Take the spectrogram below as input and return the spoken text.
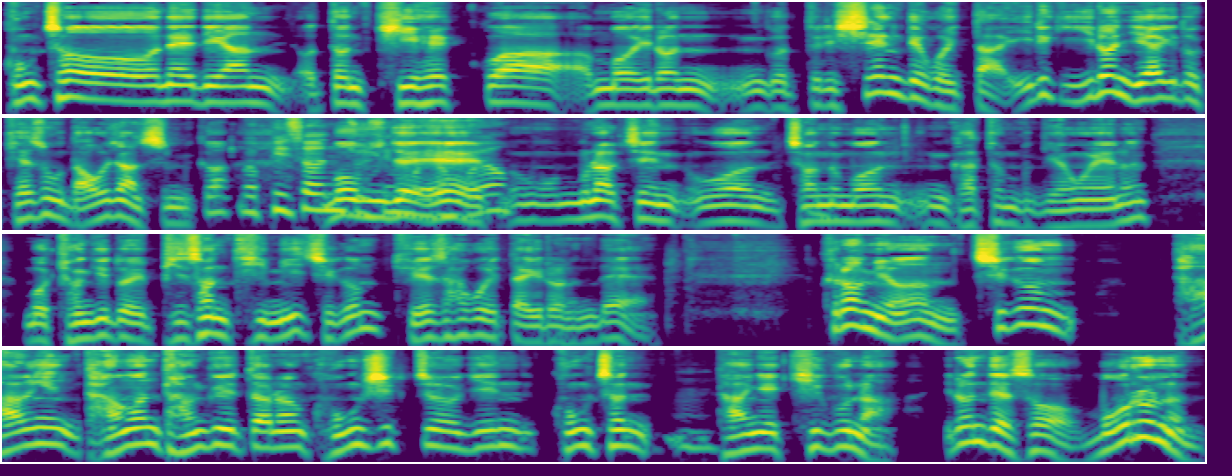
공천에 대한 어떤 기획과 뭐 이런 것들이 실행되고 있다 이렇게 이런 이야기도 계속 나오지 않습니까? 뭐 비선 뭐 문제 뭐 예, 거요? 문학진 의원 전 의원 같은 경우에는 뭐 경기도의 비선 팀이 지금 뒤에서 하고 있다 이러는데 그러면 지금 당 당원 당규에 따른 공식적인 공천 음. 당의 기구나 이런 데서 모르는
